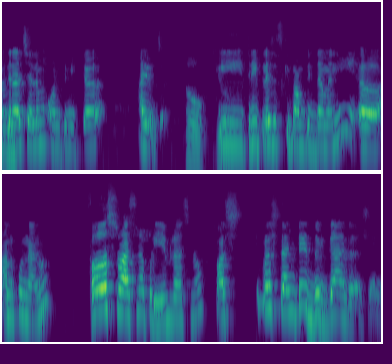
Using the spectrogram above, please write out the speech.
భద్రాచలం ఒంటిమిట్ట అయోధ్య. ఈ త్రీ ప్లేసెస్కి పంపిద్దామని అనుకున్నాను. ఫస్ట్ రాసినప్పుడు ఏం రాసినావు? ఫస్ట్ ఫస్ట్ అంటే దుర్గా అని రాశాను.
